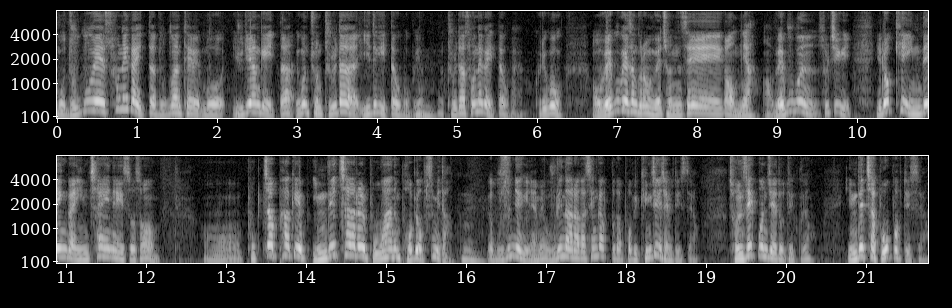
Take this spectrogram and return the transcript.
뭐 누구의 손해가 있다, 누구한테 뭐 유리한 게 있다, 이건 전 둘 다 이득이 있다고 보고요. 둘 다 손해가 있다고 봐요. 그리고 어, 외국에선 그러면 왜 전세가 없냐? 어, 외국은 솔직히 이렇게 임대인과 임차인에 있어서 어, 복잡하게 임대차를 보호하는 법이 없습니다. 음. 그러니까 무슨 얘기냐면 우리나라가 생각보다 법이 굉장히 잘 돼 있어요. 전세권 제도도 있고요. 임대차 보호법도 있어요.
